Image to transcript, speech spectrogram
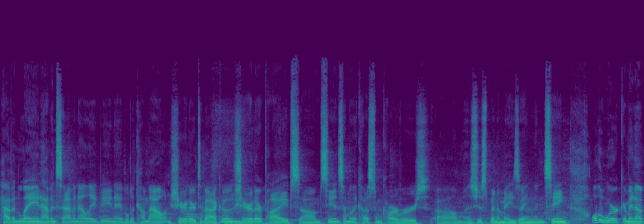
having Lane, having Savinelli being able to come out and share their tobacco, share their pipes, um, seeing some of the custom carvers um, has just been amazing. And seeing all the work. I mean, I've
